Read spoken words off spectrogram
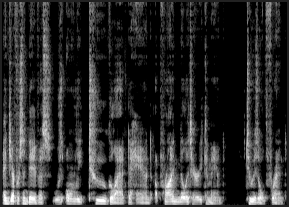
And Jefferson Davis was only too glad to hand a prime military command to his old friend.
